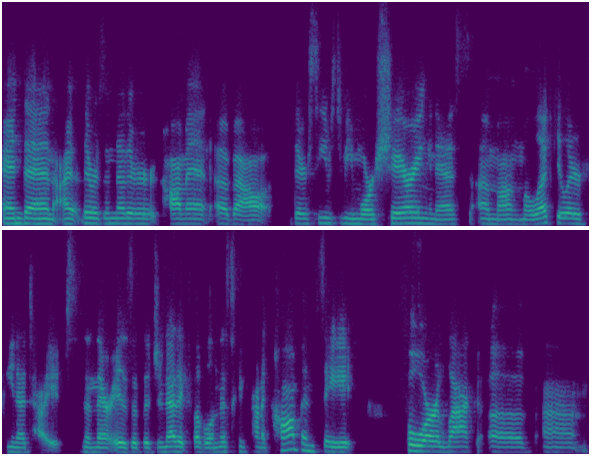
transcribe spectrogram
And then I, there was another comment about there seems to be more sharingness among molecular phenotypes than there is at the genetic level, and this can kind of compensate for lack of um,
